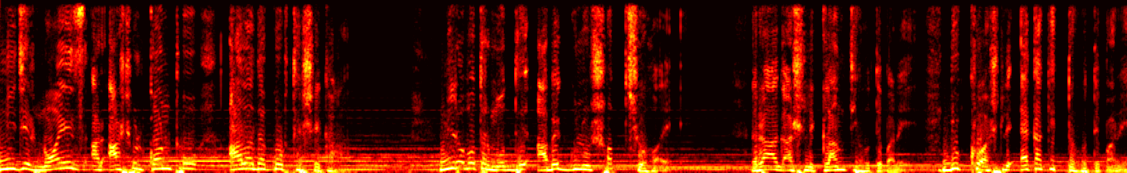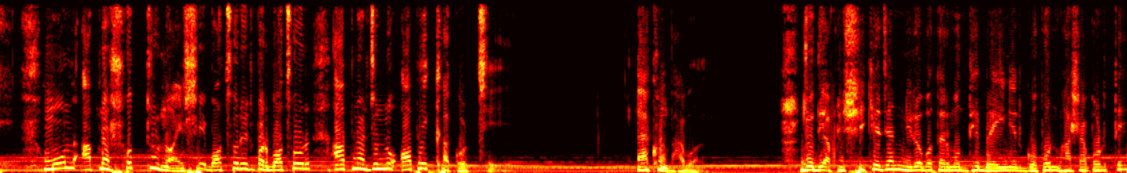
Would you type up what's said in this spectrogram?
নিজের নয়েজ আর আসল কণ্ঠ আলাদা করতে শেখা। নীরবতার মধ্যে আবেগগুলো স্বচ্ছ হয়। রাগ আসলে ক্লান্তি হতে পারে, দুঃখ আসলে একাকিত্ব হতে পারে। মন আপনার শত্রু নয়, সে বছরের পর বছর আপনার জন্য অপেক্ষা করছে। এখন ভাবুন যদি আপনি শিখে যান নীরবতার মধ্যে ব্রেইনের গোপন ভাষা পড়তে,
